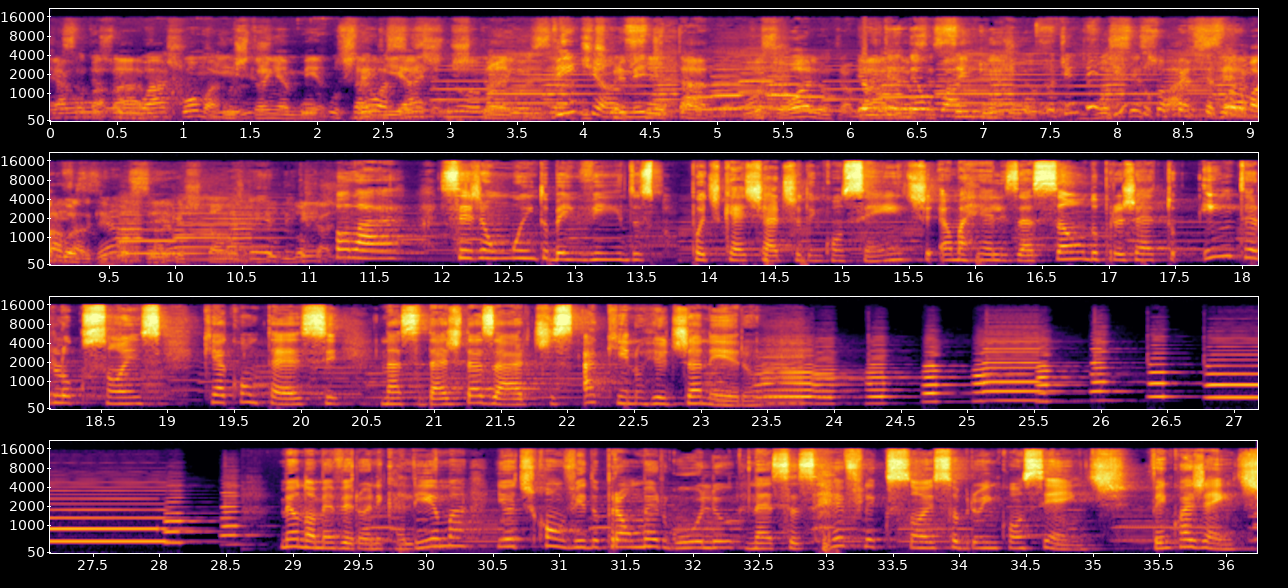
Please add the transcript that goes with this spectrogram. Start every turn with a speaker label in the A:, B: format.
A: Essa palavra, eu acho como que estranhamento,
B: o, o seu
A: estranho,
B: não é coisa
A: 20 anos premeditada.
B: Você olha um trabalho,
A: eu entendi
B: você sente
A: eu, eu tinha entendido,
B: você só percebe uma coisa que você, a
C: questão Olá, sejam muito bem-vindos. O podcast Arte do Inconsciente é uma realização do projeto Interlocuções que acontece na Cidade das Artes, aqui no Rio de Janeiro. Meu nome é Verônica Lima e eu te convido para um mergulho nessas reflexões sobre o inconsciente. Vem com a gente!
